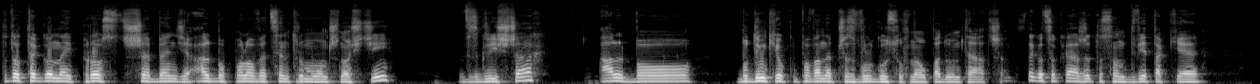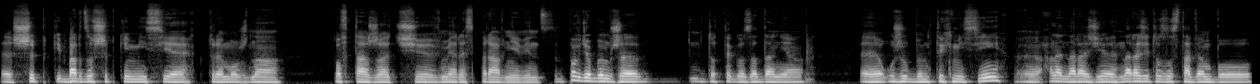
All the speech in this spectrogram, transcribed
to do tego najprostsze będzie albo polowe centrum łączności w Zgliszczach, albo budynki okupowane przez Wulgusów na upadłym teatrze. Z tego co kojarzę, to są dwie takie e, szybkie, bardzo szybkie misje, które można powtarzać e, w miarę sprawnie, więc powiedziałbym, że do tego zadania użyłbym tych misji, e, ale na razie, na razie to zostawiam, bo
